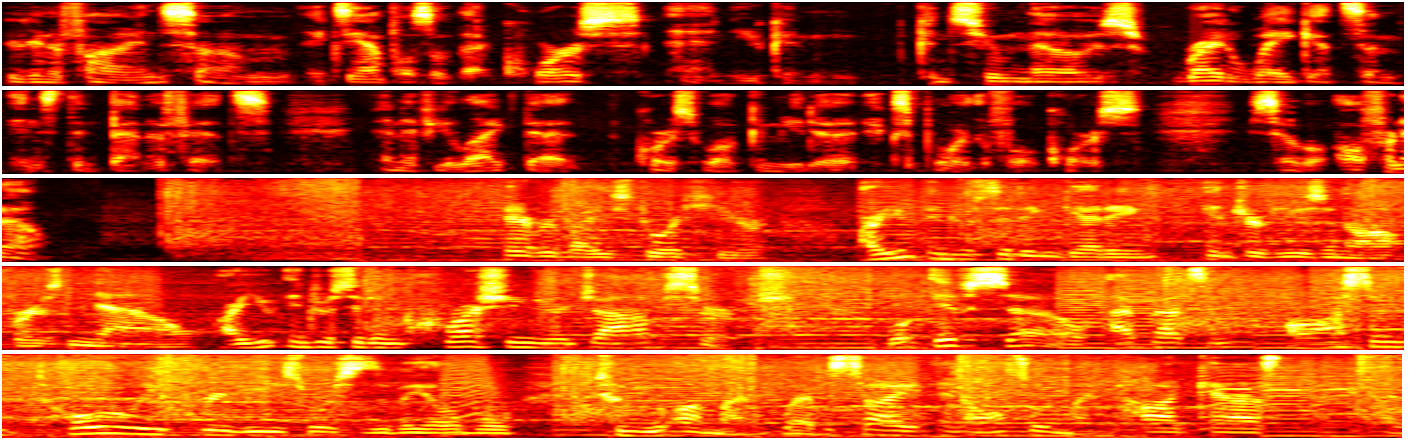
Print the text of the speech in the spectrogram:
you're going to find some examples of that course and you can consume those right away, get some instant benefits. And if you like that, of course, welcome you to explore the full course. So, all for now. Hey everybody, Stuart here. Are you interested in getting interviews and offers now? Are you interested in crushing your job search? Well, if so, I've got some awesome, totally free resources available to you on my website and also in my podcast. I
